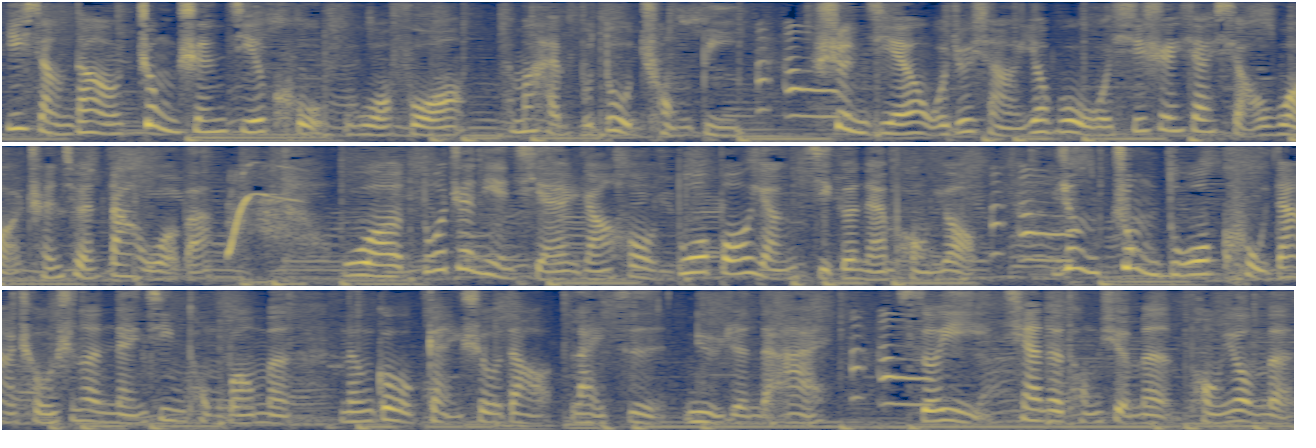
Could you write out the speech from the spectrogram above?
一想到众生皆苦，我佛他们还不度穷逼，瞬间我就想要不我牺牲一下小我，成全大我吧。我多挣点钱，然后多包养几个男朋友，让众多苦大仇深的男性同胞们能够感受到来自女人的爱。所以，亲爱的同学们、朋友们、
